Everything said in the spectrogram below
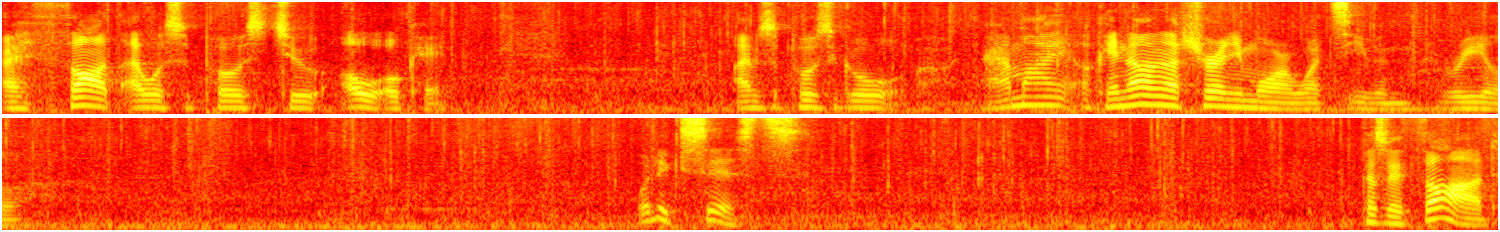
I thought I was supposed to... Oh, okay. I'm supposed to go... Am I? Okay, now I'm not sure anymore what's even real. What exists? Because I thought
